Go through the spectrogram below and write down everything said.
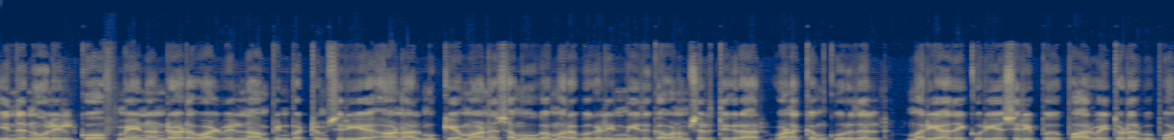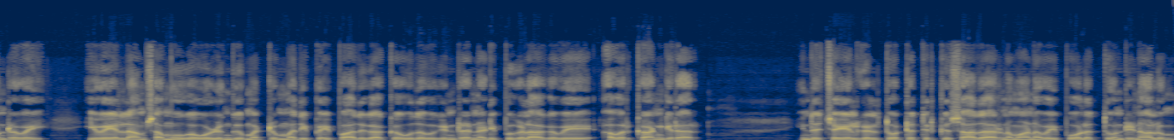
இந்த நூலில் கோஃப்மேன் அன்றாட வாழ்வில் நாம் பின்பற்றும் சிறிய ஆனால் முக்கியமான சமூக மரபுகளின் மீது கவனம் செலுத்துகிறார். வணக்கம் கூறுதல் மரியாதைக்குரிய சிரிப்பு பார்வை தொடர்பு போன்றவை. இவையெல்லாம் சமூக ஒழுங்கு மற்றும் மதிப்பை பாதுகாக்க உதவுகின்ற நடிப்புகளாகவே அவர் காண்கிறார். இந்த செயல்கள் தோற்றத்திற்கு சாதாரணமானவை போலத் தோன்றினாலும்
